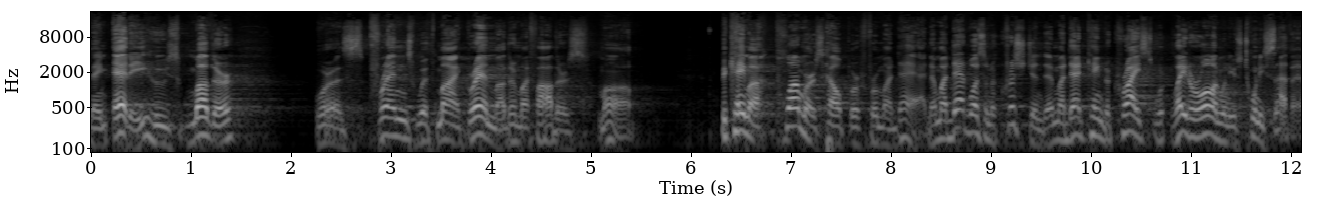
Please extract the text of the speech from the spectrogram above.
named Eddie, whose mother was friends with my grandmother, my father's mom, became a plumber's helper for my dad. Now, my dad wasn't a Christian then. My dad came to Christ later on when he was 27.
